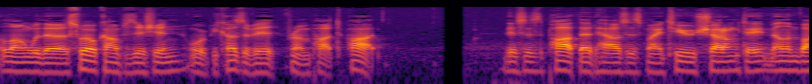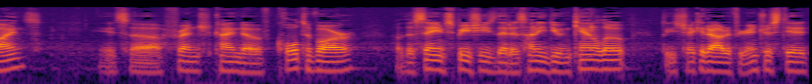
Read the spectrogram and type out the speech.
along with the soil composition or because of it from pot to pot. This is the pot that houses my two Charente melon vines. It's a French kind of cultivar of the same species that is honeydew and cantaloupe. Please check it out if you're interested.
